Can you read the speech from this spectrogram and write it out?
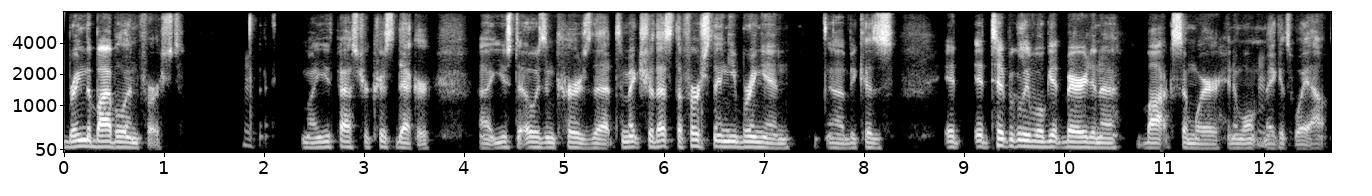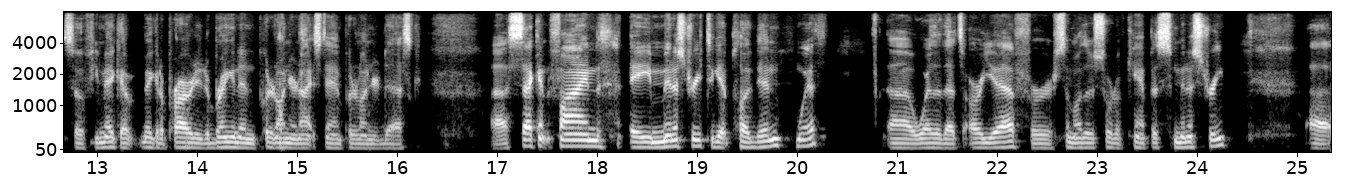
bring the Bible in first. My youth pastor Chris Decker uh, used to always encourage that to make sure that's the first thing you bring in, uh, because it it typically will get buried in a box somewhere and it won't Hmm. make its way out. So if you make a make it a priority to bring it in, put it on your nightstand, put it on your desk. Uh, second, find a ministry to get plugged in with uh, whether that's RUF or some other sort of campus ministry. Uh,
